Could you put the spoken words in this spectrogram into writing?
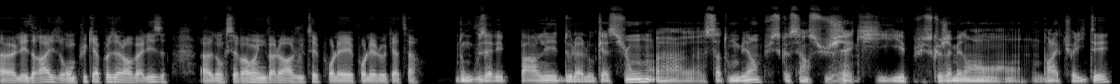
les draps, ils n'auront plus qu'à poser leur valise. donc c'est vraiment une valeur ajoutée pour les pour les locataires. Donc vous avez parlé de la location, euh, ça tombe bien puisque c'est un sujet qui est plus que jamais dans, dans l'actualité.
